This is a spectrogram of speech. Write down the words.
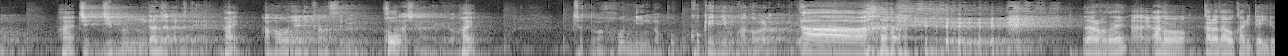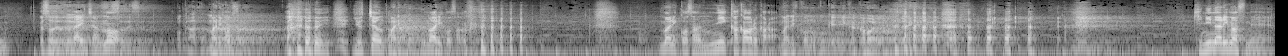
はい。じ自分がじゃなくてはい。母親に関する話なんだけど、はい。ちょっとまあ本人のこ保険にも関わるのでああ なるほどね、はい。あの体を借りているそうです。大ちゃんのそうです。お母さん。マリコさん。言っちゃうんだ。マリコ。マリコさん。マリコさんに関わるから。マリコの保険に関わる。気になりますね。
